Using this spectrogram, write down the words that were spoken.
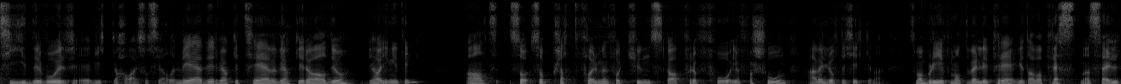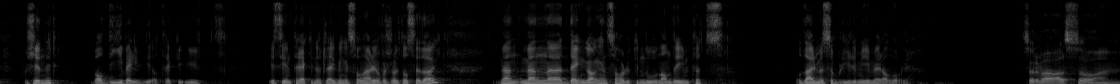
tider hvor vi ikke har sosiale medier, vi har ikke TV, vi har ikke radio. Vi har ingenting annet. Så, så plattformen for kunnskap, for å få informasjon, er veldig ofte kirkene. Så man blir på en måte veldig preget av hva prestene selv forkynner. Hva de velger å trekke ut i sin prekenutlegning. Sånn er det jo for så vidt også i dag. Men, men eh, den gangen så har du ikke noen andre inputs. Og dermed så blir det mye mer alvorlig. Så det var altså um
